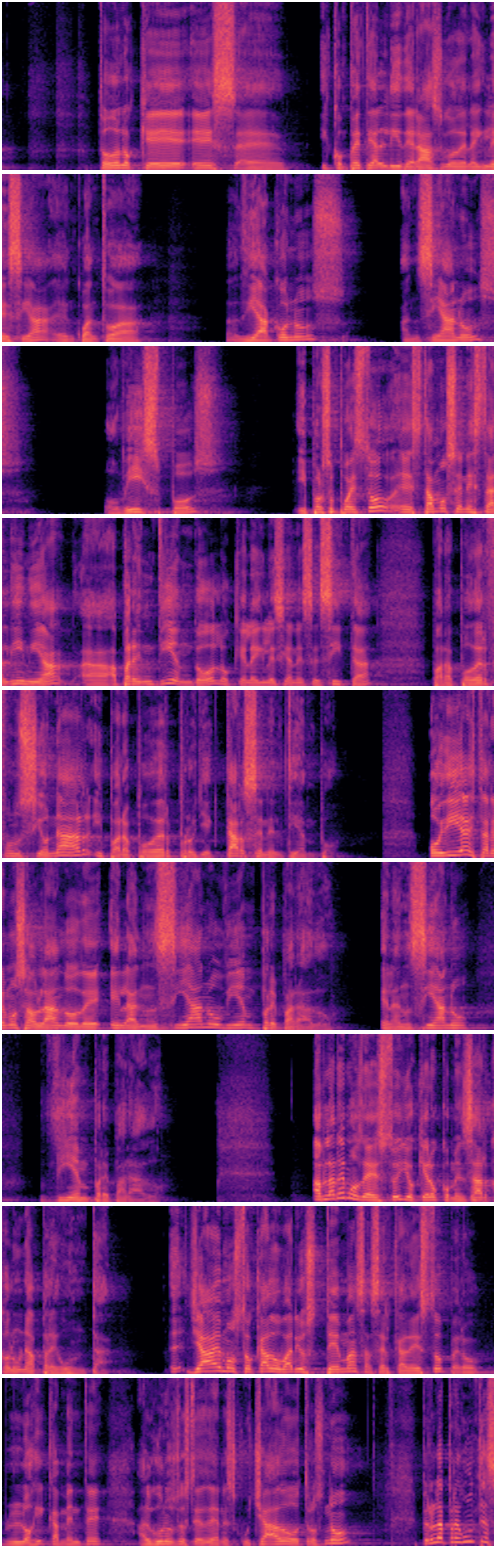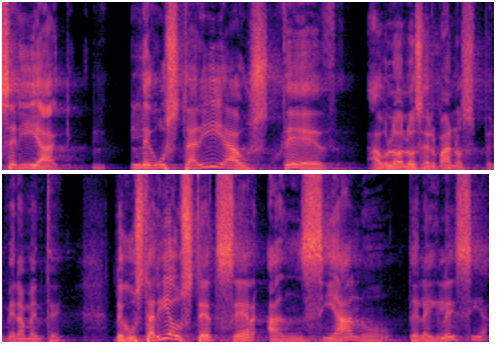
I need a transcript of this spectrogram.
todo lo que es eh, y compete al liderazgo de la iglesia en cuanto a diáconos, ancianos, obispos. Y por supuesto, estamos en esta línea aprendiendo lo que la iglesia necesita para poder funcionar y para poder proyectarse en el tiempo. Hoy día estaremos hablando de el anciano bien preparado, el anciano bien preparado. Hablaremos de esto y yo quiero comenzar con una pregunta. Eh, ya hemos tocado varios temas acerca de esto, pero lógicamente algunos de ustedes han escuchado, otros no. Pero la pregunta sería, ¿le gustaría a usted, hablo a los hermanos primeramente, ¿Le gustaría a usted ser anciano de la iglesia?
